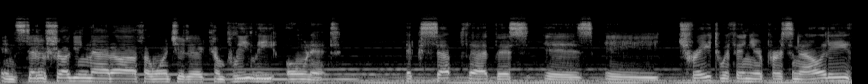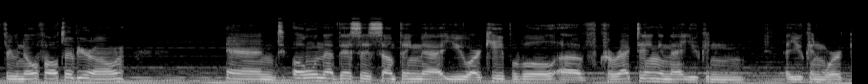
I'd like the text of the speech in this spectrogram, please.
instead of shrugging that off, I want you to completely own it. Accept that this is a trait within your personality through no fault of your own, and own that this is something that you are capable of correcting and that you can that you can work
